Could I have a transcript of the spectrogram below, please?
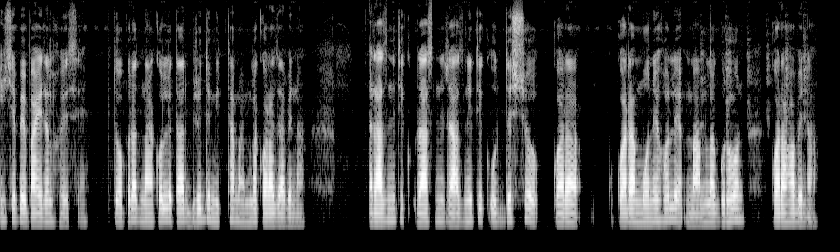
হিসেবে ভাইরাল হয়েছে। তো অপরাধ না করলে তার বিরুদ্ধে মিথ্যা মামলা করা যাবে না। রাজনীতিক, রাজনী- রাজনীতিক উদ্দেশ্য করা করা মনে হলে মামলা গ্রহণ করা হবে না।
